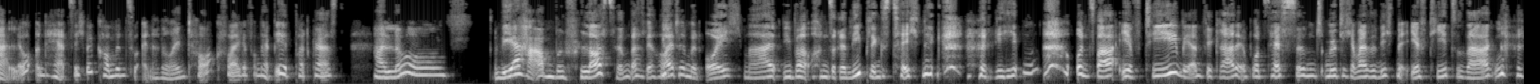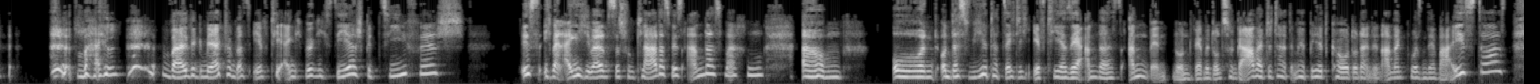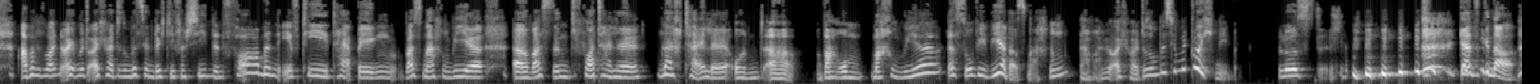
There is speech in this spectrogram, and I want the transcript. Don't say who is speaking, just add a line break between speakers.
Hallo und herzlich willkommen zu einer neuen Talk-Folge vom Happy Hit Podcast.
Hallo.
Wir haben beschlossen, dass wir heute mit euch mal über unsere Lieblingstechnik reden. Und zwar EFT, während wir gerade im Prozess sind, möglicherweise nicht mehr EFT zu sagen. weil, weil wir gemerkt haben, dass EFT eigentlich wirklich sehr spezifisch ist. Ich meine, eigentlich war uns das schon klar, dass wir es anders machen. Ähm, und, und dass wir tatsächlich EFT ja sehr anders anwenden. Und wer mit uns schon gearbeitet hat im Happy Hit Code oder in den anderen Kursen, der weiß das. Aber wir wollten euch mit euch heute so ein bisschen durch die verschiedenen Formen, EFT, Tapping, was machen wir, äh, was sind Vorteile, Nachteile und äh, warum machen wir das so, wie wir das machen. Da wollen wir euch heute so ein bisschen mit durchnehmen.
Lustig.
Ganz genau.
